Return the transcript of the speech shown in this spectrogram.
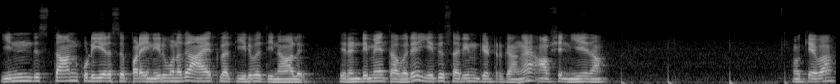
இந்துஸ்தான் குடியரசுப் படை நிறுவனது ஆயிரத்தி தொள்ளாயிரத்தி இருபத்தி நாலு. இது ரெண்டுமே தவறு. எது சரின்னு கேட்டிருக்காங்க. ஆப்ஷன் ஏ தான். ஓகேவா?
